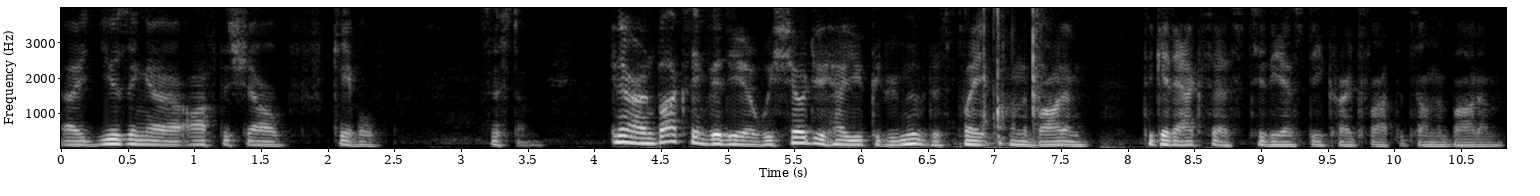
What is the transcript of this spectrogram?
uh, using a off-the-shelf cable system. In our unboxing video we showed you how you could remove this plate on the bottom to get access to the SD card slot that's on the bottom.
